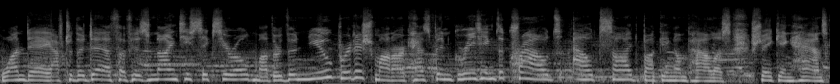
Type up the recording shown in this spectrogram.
One day after the death of his 96 year old mother, the new British monarch has been greeting the crowds outside Buckingham Palace, shaking hands,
